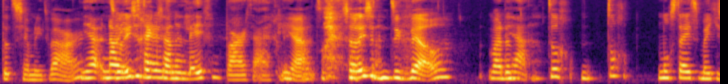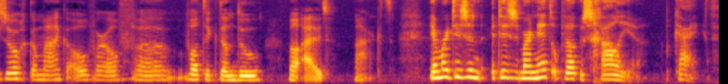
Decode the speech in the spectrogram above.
dat is helemaal niet waar. Ja, Zo nou, je het trekt heel- aan een levend paard eigenlijk. Ja, Want- zo is het natuurlijk wel. Maar dat Ja. toch, toch nog steeds een beetje zorgen kan maken over of eh, wat ik dan doe wel uitmaakt. ja maar het is, een, het is maar net op welke schaal je bekijkt.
